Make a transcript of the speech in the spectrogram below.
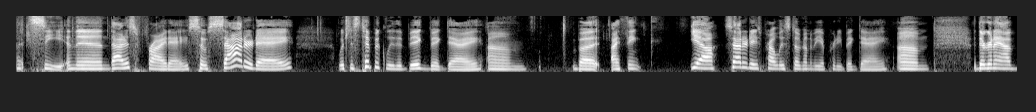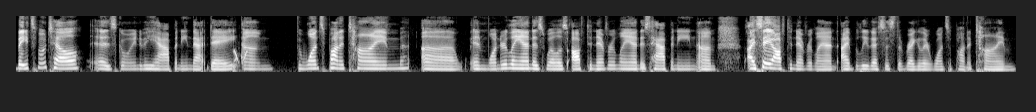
let's see, and then that is Friday. So Saturday, which is typically the big big day, um, but I think yeah, Saturday's probably still going to be a pretty big day. Um, they're going to have Bates Motel is going to be happening that day. Um, the Once Upon a Time uh, in Wonderland, as well as Off to Neverland, is happening. Um, I say Off to Neverland. I believe that's just the regular Once Upon a Time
